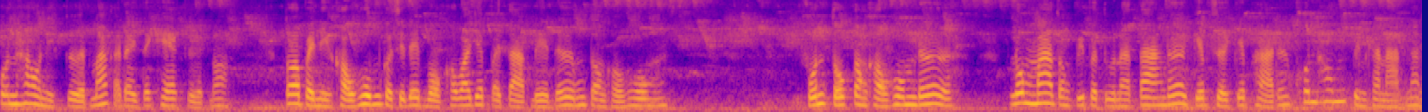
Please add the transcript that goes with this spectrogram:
คนเฮานี่เกิดมากก็ได้แต่แค่เกิดเนาะต่อไปนี่เขาห่มก็สิได้บอกเขาว่าอย่าไปตากแดดเด้อมึงต้องเขาห่มฝนตกต้องเขาห่มเด้อ ล่มมาต้องปิดประตูหน้าต่างเด้อเก็บเสื้อเก็บผ้าเด้อคนเฮามันเป็นขนาดนั้น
